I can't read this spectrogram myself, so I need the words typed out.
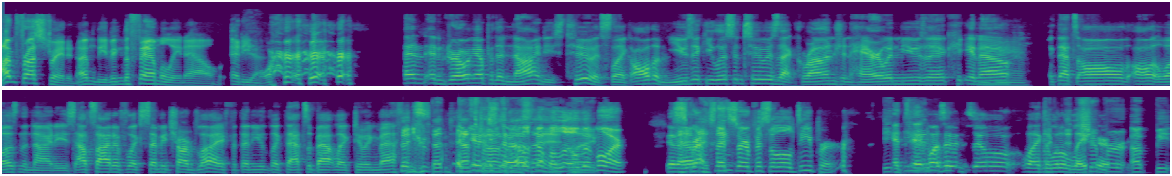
I'm frustrated. I'm leaving the family now anymore. And and growing up in the '90s too, it's like all the music you listen to is that grunge and heroin music. You know, Mhm. like that's all all it was in the '90s, outside of like "Semi Charmed Life." But then you like that's about like doing meth. Then and you, stuff, That- that's you what I just was gonna look up a say, little bit more, you know? Scratch that surface a little deeper. It, it wasn't until like, like a little the later. chipper, upbeat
